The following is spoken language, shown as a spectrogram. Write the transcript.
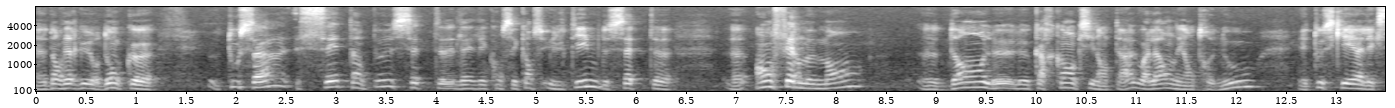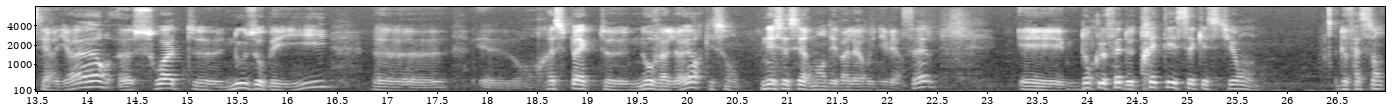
d'envergure. Donc tout ça, c'est un peu les, conséquences ultimes de cet enfermement dans le, carcan occidental. Voilà, on est entre nous, et tout ce qui est à l'extérieur, soit nous obéit, euh, euh, respecte nos valeurs, qui sont nécessairement des valeurs universelles. Et donc le fait de traiter ces questions de façon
